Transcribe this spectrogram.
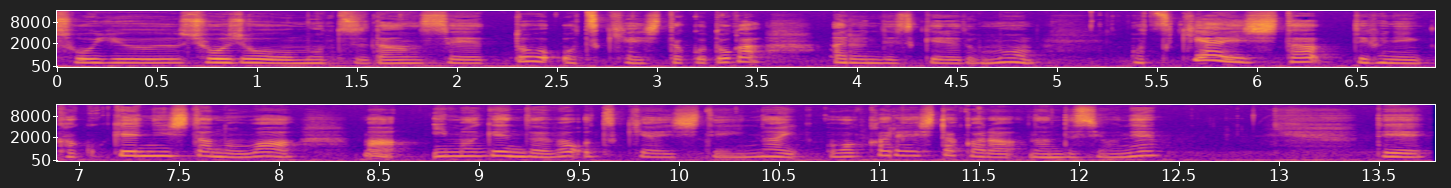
そういう症状を持つ男性とお付き合いしたことがあるんですけれどもお付き合いしたっていうふうに過去形にしたのはまあ今現在はお付き合いしていないお別れしたからなんですよね。で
